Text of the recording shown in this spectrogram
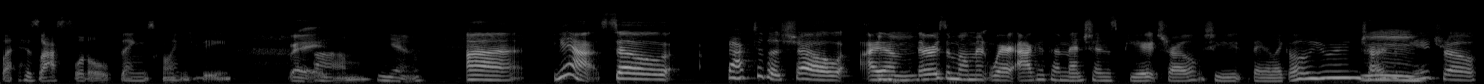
what his last little thing's going to be. right. Um, yeah. uh, yeah. So back to the show. I um, Mhm. there is a moment where Agatha mentions Pietro. She they're like, "Oh, you're in charge Mm. of Pietro,"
